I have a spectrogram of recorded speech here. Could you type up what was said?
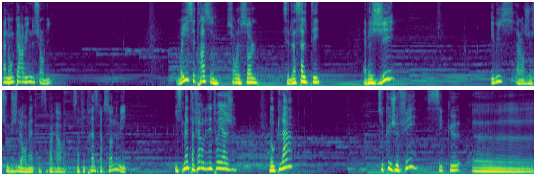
Ah non, carabine de survie. Vous voyez ces traces sur le sol? C'est de la saleté. Eh ben j'ai... Et oui, alors je suis obligé de le remettre, c'est pas grave. Ça fait 13 personnes, mais... Ils se mettent à faire le nettoyage. Donc là, ce que je fais, c'est que euh,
